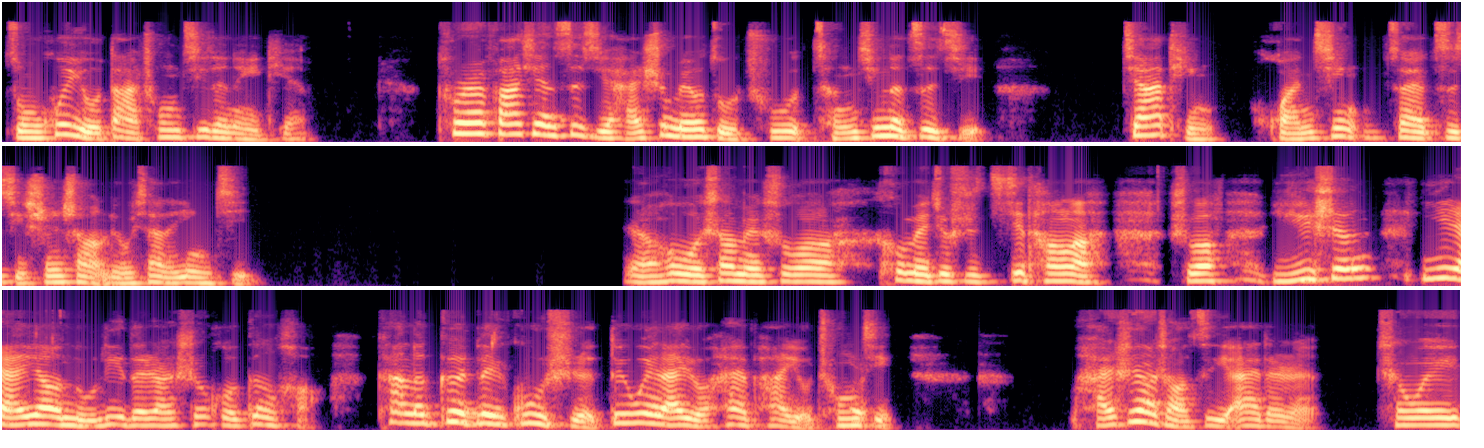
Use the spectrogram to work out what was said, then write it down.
总会有大冲击的那一天。突然发现自己还是没有走出曾经的自己，家庭环境在自己身上留下的印记。然后我上面说后面就是鸡汤了，说余生依然要努力的让生活更好。看了各类故事，对未来有害怕有憧憬，还是要找自己爱的人，成为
